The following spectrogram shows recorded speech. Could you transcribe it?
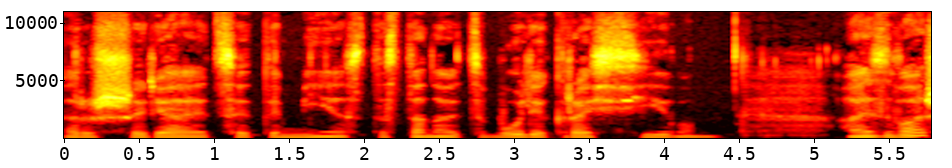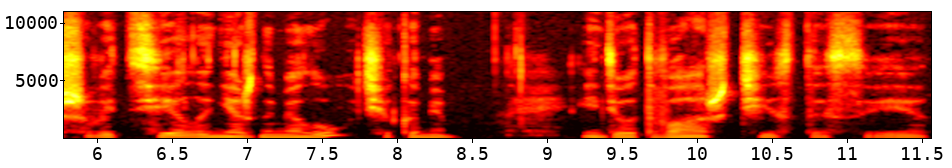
расширяется это место, становится более красивым, а из вашего тела нежными лучиками идет ваш чистый свет,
